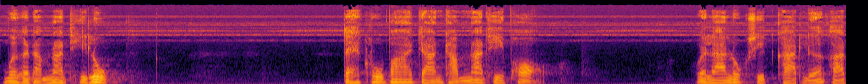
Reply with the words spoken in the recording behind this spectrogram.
เหมือนกับทำหน้าที่ลูก แต่ครูบาอาจารย์ทำหน้าที่พ่อ เวลาลูกศิษย์ขาดเหลือขาด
